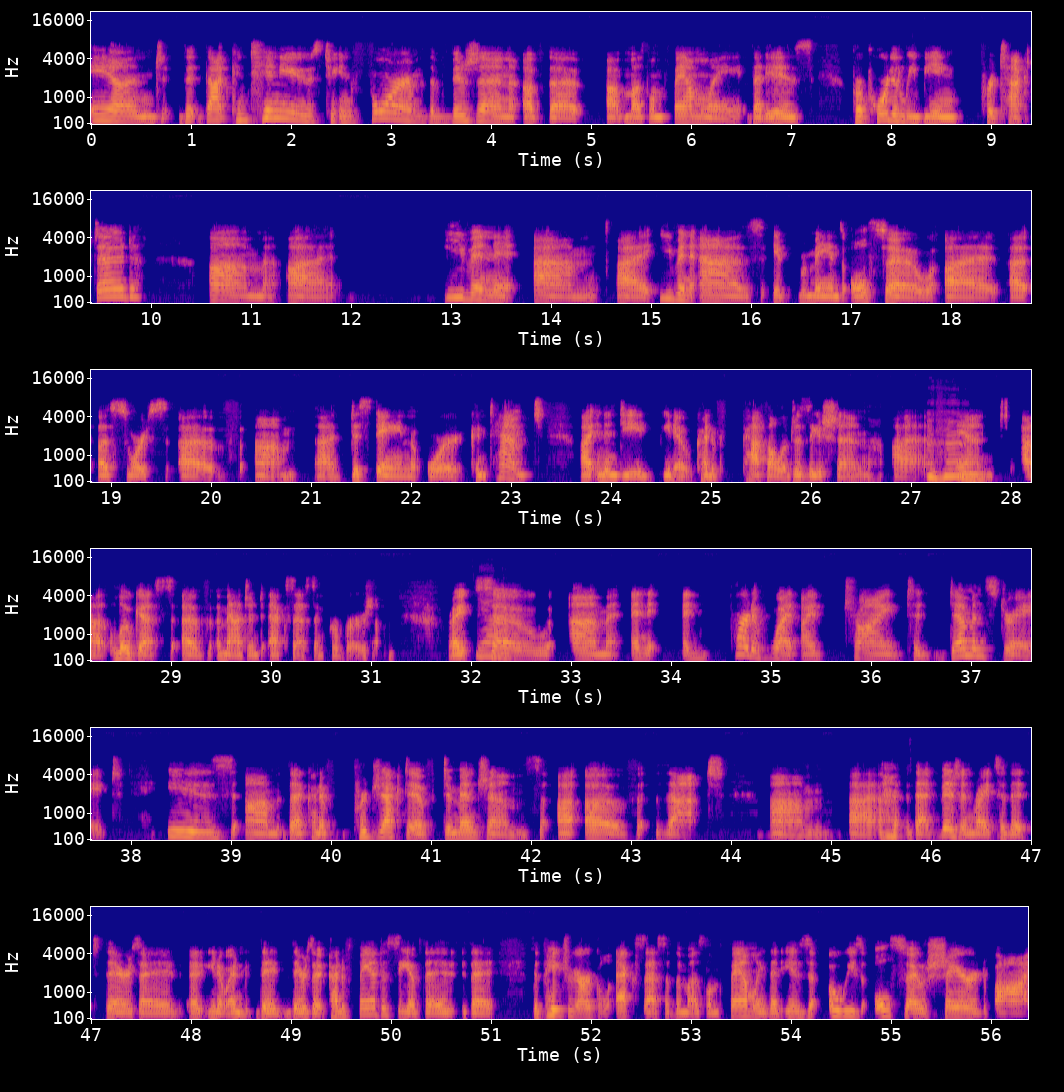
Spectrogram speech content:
And that that continues to inform the vision of the uh, Muslim family that is purportedly being protected um, uh, even um, uh, even as it remains also uh, a, a, source of um, uh, disdain or contempt, uh, and indeed, you know, kind of pathologization uh, mm-hmm. and uh, locus of imagined excess and perversion, right? Yeah. So, um, and and part of what I try to demonstrate is um, the kind of projective dimensions uh, of that um, uh, that vision, right? So that there's a, a you know, and the, there's a kind of fantasy of the the the patriarchal excess of the Muslim family that is always also shared by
